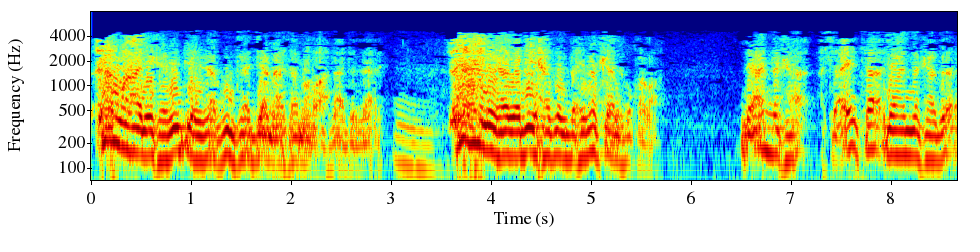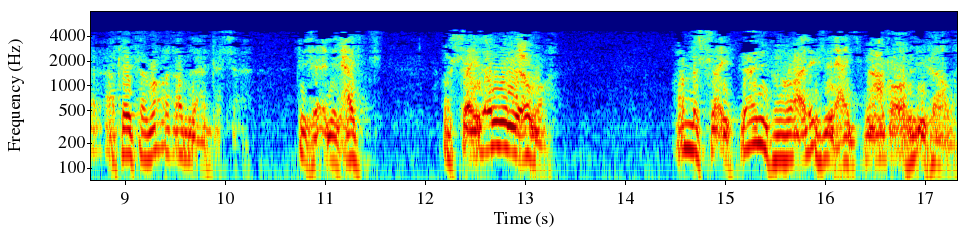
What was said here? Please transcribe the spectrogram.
وعليك فدية إذا كنت جمعت مرة بعد ذلك. لك ذبيحة تذبح مكة للفقراء. لأنك سعيت لأنك أتيت المرأة قبل أن تسعى للحج والسعي الأول للعمرة. أما السعي الثاني فهو عليك للحج مع طواف الإفاضة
